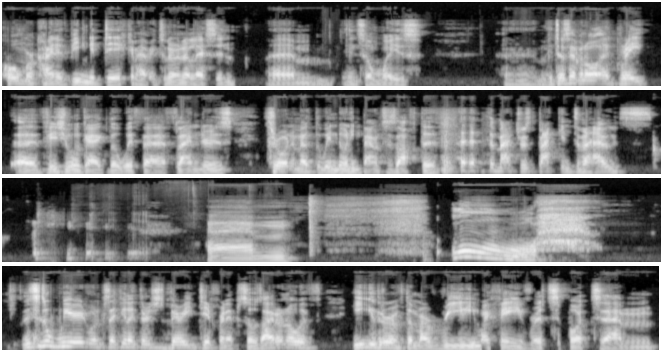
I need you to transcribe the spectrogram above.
Homer kind of being a dick and having to learn a lesson um, in some ways. Um, it does have an, a great uh, visual gag though with uh, Flanders throwing him out the window and he bounces off the the mattress back into the house. Um, oh, this is a weird one because I feel like they're just very different episodes. I don't know if either of them are really my favorites, but um,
